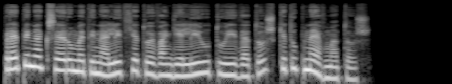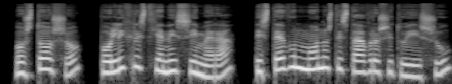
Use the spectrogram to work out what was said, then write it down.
Πρέπει να ξέρουμε την αλήθεια του Ευαγγελίου του Ήδατος και του Πνεύματος. Ωστόσο, πολλοί χριστιανοί σήμερα πιστεύουν μόνο στη σταύρωση του Ιησού,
